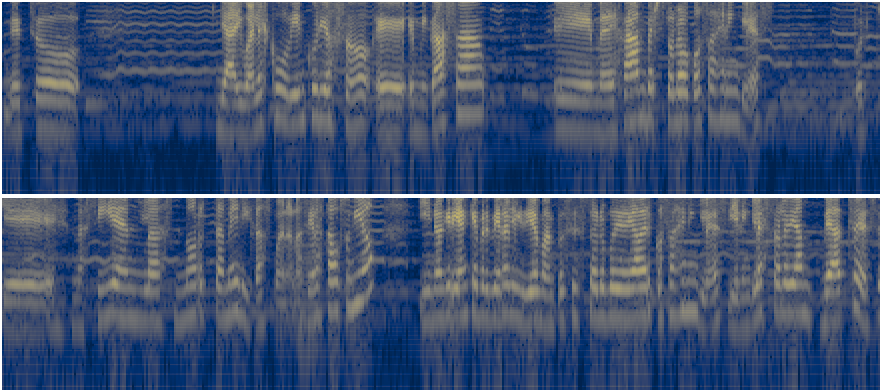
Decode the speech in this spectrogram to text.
De hecho, ya igual es como bien curioso. eh, en mi casa eh, me dejaban ver solo cosas en inglés, porque nací en las Norteaméricas, bueno, nací en Estados Unidos y no querían que perdiera el idioma, entonces solo podía ver cosas en inglés y en inglés solo veían VHS.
